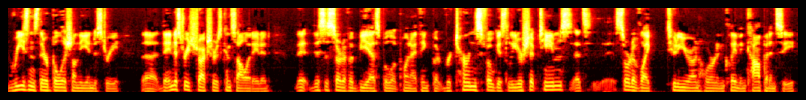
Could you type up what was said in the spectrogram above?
reasons they're bullish on the industry, the the industry structure is consolidated. This is sort of a BS bullet point, I think, but returns focused leadership teams. That's sort of like tooting your own horn and claiming competency.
